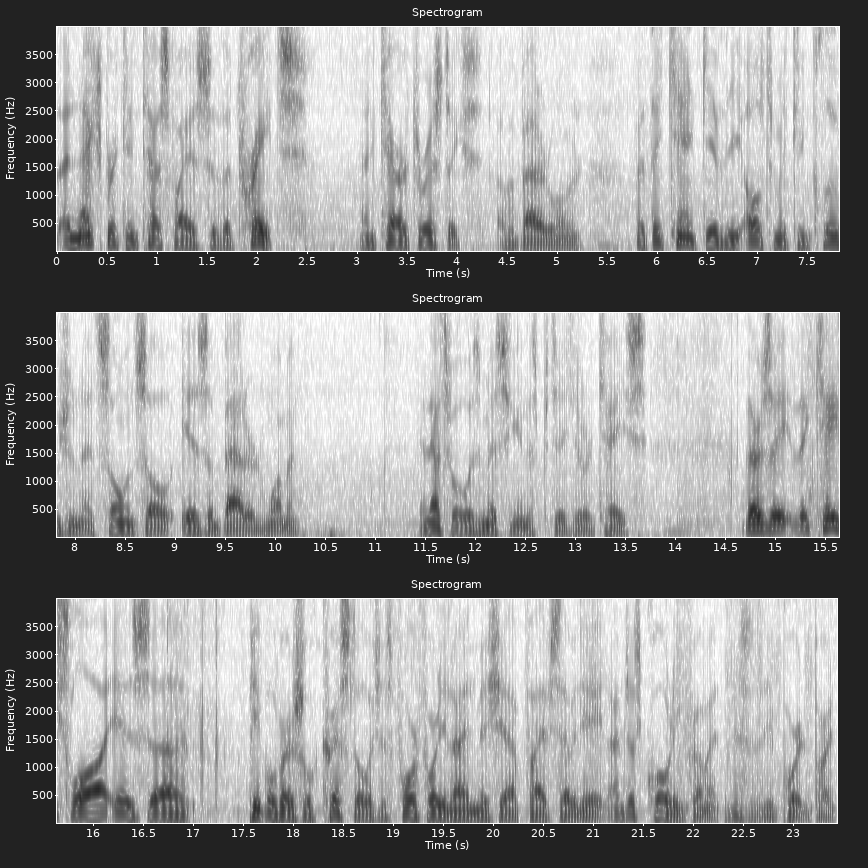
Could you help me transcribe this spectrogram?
An expert can testify as to the traits and characteristics of a battered woman but they can't give the ultimate conclusion that so and so is a battered woman. And that's what was missing in this particular case. There's a the case law is uh, People versus Christel, which is 449 Mich App 578. I'm just quoting from it. This is the important part.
